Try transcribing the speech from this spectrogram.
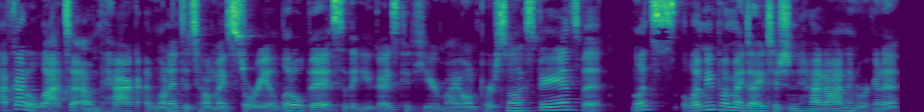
I've got a lot to unpack. I wanted to tell my story a little bit so that you guys could hear my own personal experience, but let's let me put my dietitian hat on and we're going to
